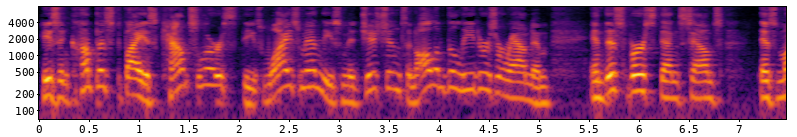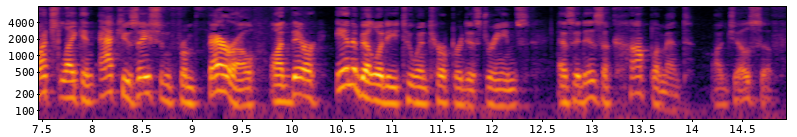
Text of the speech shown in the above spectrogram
He's encompassed by his counselors, these wise men, these magicians, and all of the leaders around him. And this verse then sounds as much like an accusation from Pharaoh on their inability to interpret his dreams as it is a compliment on Joseph.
